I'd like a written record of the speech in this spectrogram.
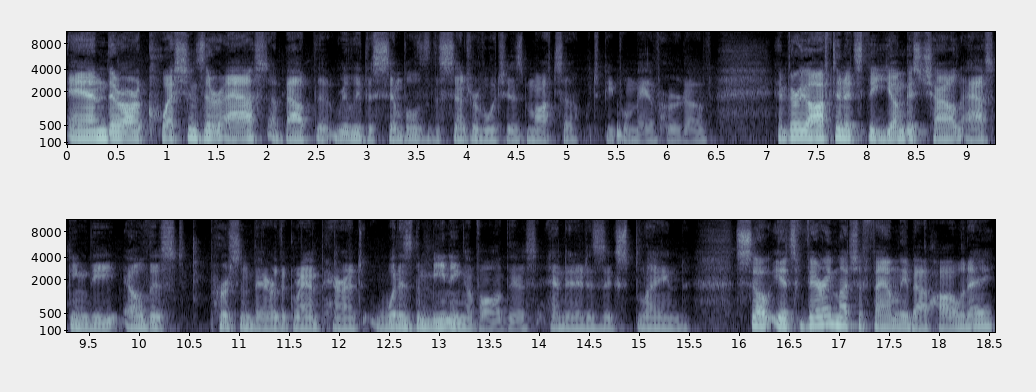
and there are questions that are asked about the really the symbols, the center of which is matzah, which people may have heard of. And very often it's the youngest child asking the eldest person there, the grandparent, what is the meaning of all this? And it is explained. So it's very much a family about holiday.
